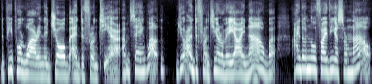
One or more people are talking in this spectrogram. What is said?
the people who are in a job at the frontier, I'm saying, well, you're at the frontier of AI now, but I don't know five years from now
